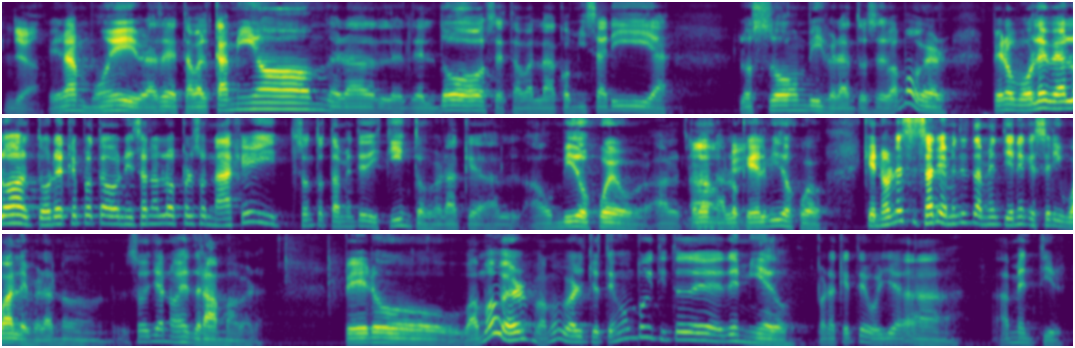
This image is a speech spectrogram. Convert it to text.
Ya. Era muy, ¿verdad? estaba el camión, era el del 2, estaba la comisaría, los zombies, ¿verdad? Entonces, vamos a ver. Pero vos le ves a los actores que protagonizan a los personajes y son totalmente distintos, ¿verdad? Que al- a un videojuego, al- perdón, a lo que es el videojuego. Que no necesariamente también tiene que ser iguales, ¿verdad? No, eso ya no es drama, ¿verdad? Pero vamos a ver, vamos a ver. Yo tengo un poquitito de, de miedo. ¿Para qué te voy a, a mentir?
